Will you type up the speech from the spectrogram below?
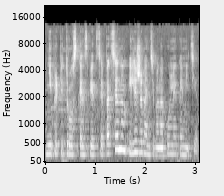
Днепропетровской инспекции по ценам или же в антимонопольный комитет.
